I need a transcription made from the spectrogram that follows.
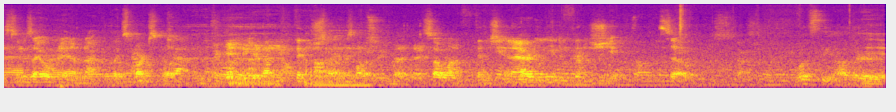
as soon as I open it, I'm not gonna play Sparks of Hope, and then I'm gonna finish that. So I wanna finish, and I already need to finish Shield, so. What's the other? yeah.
